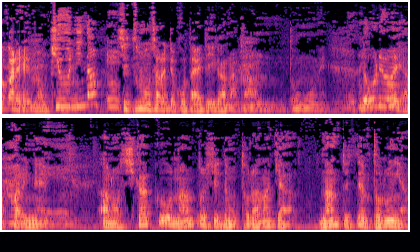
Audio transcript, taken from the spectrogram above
分かれへんの。急になええ、質問されて答えていかなあかんと思うね。で、俺はやっぱりはいねええ、あの、資格を何としてでも取らなきゃ、何としても取るんや。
